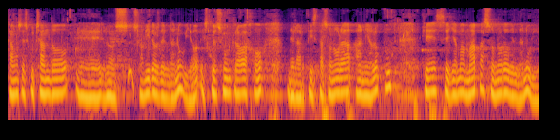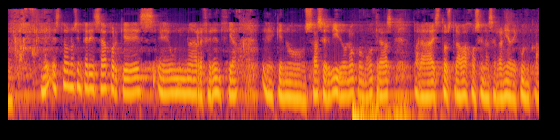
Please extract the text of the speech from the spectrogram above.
estamos escuchando eh, los sonidos del Danubio. Esto es un trabajo de la artista sonora Anya Lockwood que se llama Mapa Sonoro del Danubio. Eh, esto nos interesa porque es eh, una referencia que nos ha servido, ¿no? como otras, para estos trabajos en la serranía de Cuenca.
